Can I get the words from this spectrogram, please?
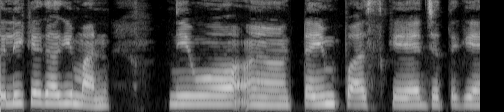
ಕಲಿಕೆಗಾಗಿ ಮನ್ ನೀವು ಟೈಮ್ ಪಾಸ್ಗೆ ಜೊತೆಗೆ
